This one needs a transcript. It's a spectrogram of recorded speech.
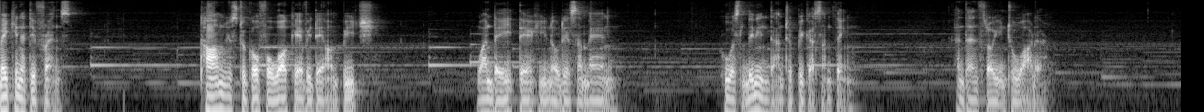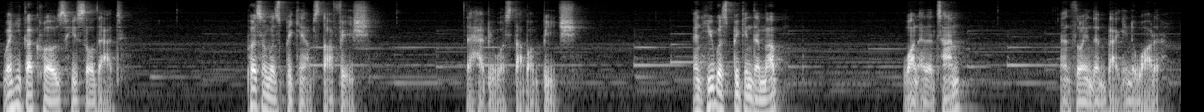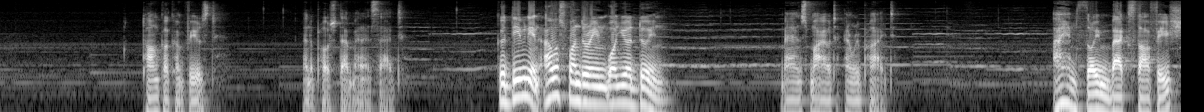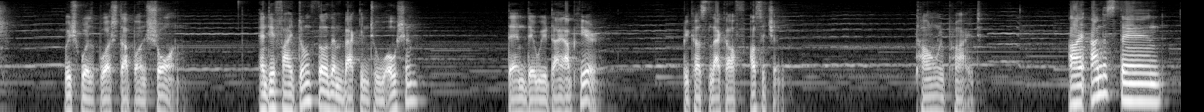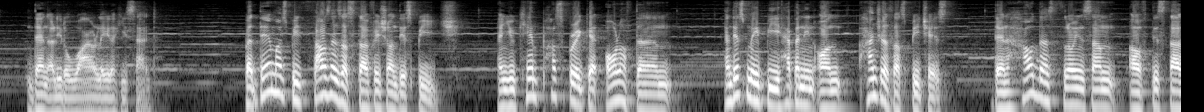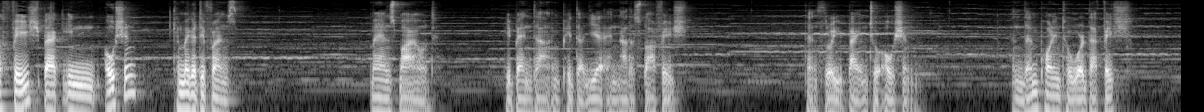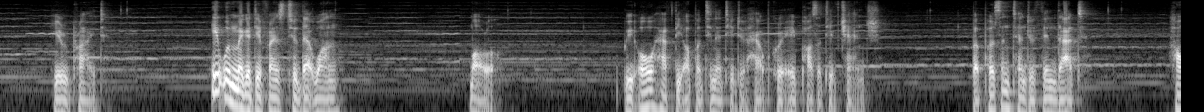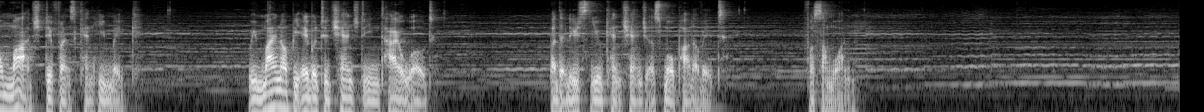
making a difference. Tom used to go for a walk every day on beach. One day there he noticed a man who was leaning down to pick up something and then throw it into water. When he got close, he saw that person was picking up starfish that had been washed up on beach. And he was picking them up one at a time and throwing them back in the water. Tom got confused and approached that man and said, Good evening, I was wondering what you are doing. Man smiled and replied, I am throwing back starfish, which was washed up on shore. And if I don't throw them back into ocean, then they will die up here because lack of oxygen. Tom replied, I understand. Then a little while later he said, But there must be thousands of starfish on this beach, and you can't possibly get all of them. And this may be happening on hundreds of beaches. Then how does throwing some of these starfish back in ocean can make a difference? Man smiled. He bent down and picked up yet another starfish, then threw it back into ocean and then pointing toward that fish, he replied, It will make a difference to that one. Moral We all have the opportunity to help create positive change. But person tend to think that how much difference can he make? We might not be able to change the entire world, but at least you can change a small part of it for someone.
